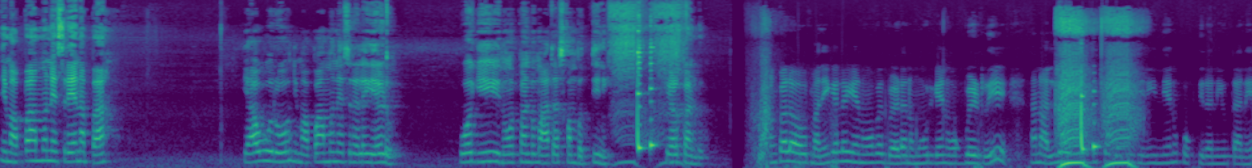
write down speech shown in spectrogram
ನಿಮ್ಮ ಅಪ್ಪ ಅಮ್ಮನ ಹೆಸರು ಏನಪ್ಪ? ಯಾವ ಊರು? ನಿಮ್ಮ ಅಪ್ಪ ಅಮ್ಮನ ಹೆಸರೆಲ್ಲ ಹೇಳು. ಹೋಗಿ ನೋಡ್ಕೊಂಡು ಮಾತಾಡ್ಸ್ಕೊಂಡು ಬರ್ತೀನಿ. ಕೇಳ್ಕೊಂಡು. ಅಂಕಲ್ ಅವ್ರ ಮನೆಗೆಲ್ಲ ಏನು ಹೋಗೋದು ಬೇಡ. ನಮ್ಮ ಊರಿಗೆ ಏನು ಹೋಗ್ಬೇಡ್ರಿ. ನಾನು ಅಲ್ಲೇ ಇನ್ನೇನು ಇನ್ನೇನಕ್ಕೆ ಹೋಗ್ತೀರಾ ನೀವು ತಾನೇ?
